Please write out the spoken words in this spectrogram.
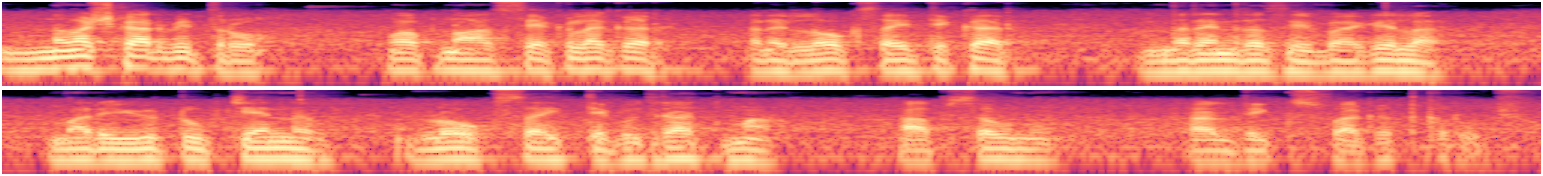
નમસ્કાર મિત્રો, હું આપનો હાસ્ય કલાકાર અને લોક સાહિત્યકાર નરેન્દ્રસિંહ વાઘેલા. મારી યુટ્યુબ ચેનલ લોક સાહિત્ય ગુજરાતમાં આપ સૌનું હાર્દિક સ્વાગત કરું છું.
